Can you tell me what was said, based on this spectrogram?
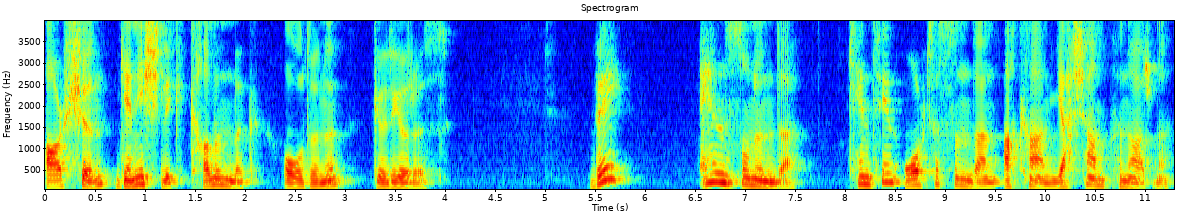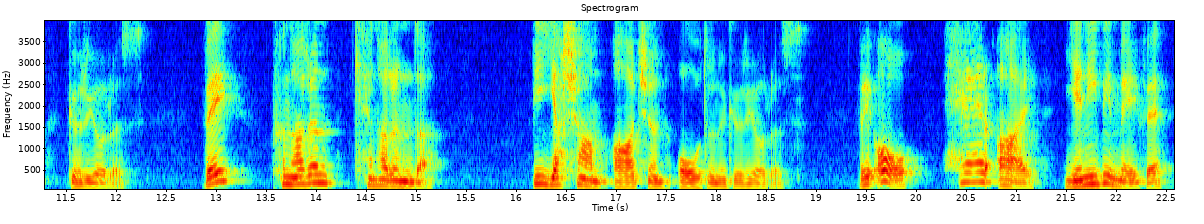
arşın genişlik, kalınlık olduğunu görüyoruz. Ve en sonunda kentin ortasından akan yaşam pınarını görüyoruz. Ve pınarın kenarında bir yaşam ağacın olduğunu görüyoruz. Ve o her ay yeni bir meyve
